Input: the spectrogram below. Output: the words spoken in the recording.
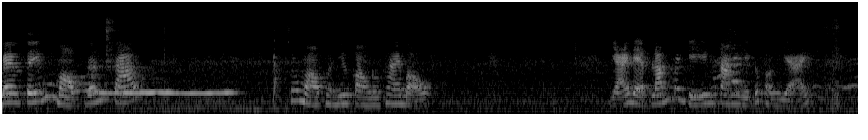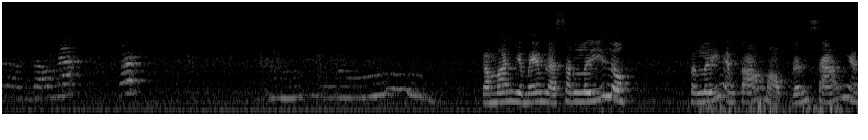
Beo tím 1 đến 6 số 1 hình như còn được hai bộ. Giải đẹp lắm mấy chị, yên tâm về cái phần giải. Comment dùm em là xanh lý luôn. Xanh lý em có 1 đến 6 nha.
